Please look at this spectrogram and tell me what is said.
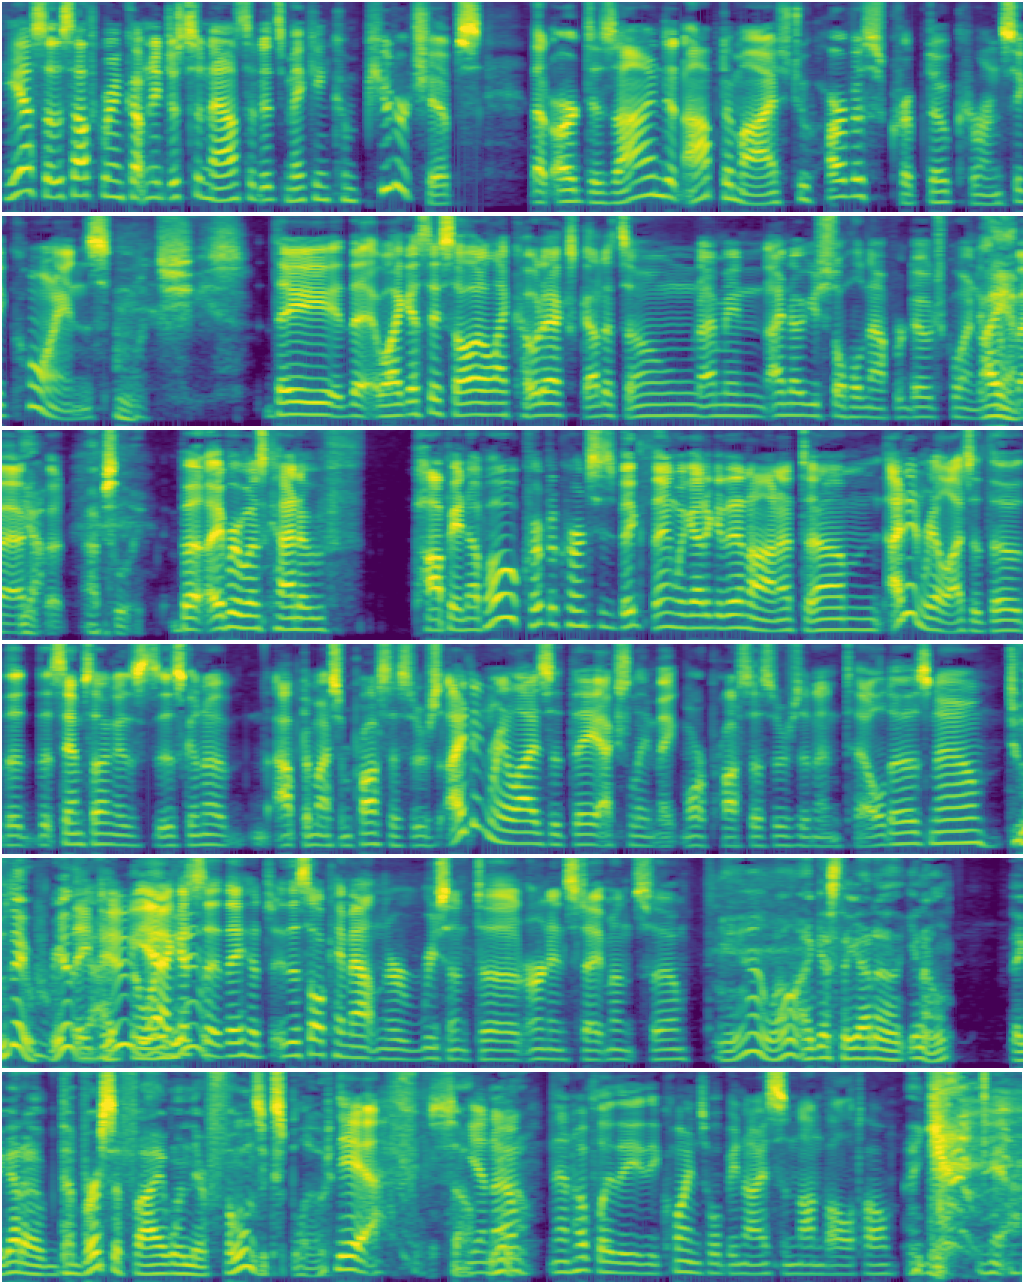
Yeah, so the South Korean company just announced that it's making computer chips that are designed and optimized to harvest cryptocurrency coins. Oh, jeez. They, they well, I guess they saw it on like Kodak's got its own. I mean, I know you're still holding out for Dogecoin to come I am. back, yeah, but absolutely. but everyone's kind of popping up. Oh, cryptocurrency is a big thing. We got to get in on it. Um, I didn't realize it though that, that Samsung is is going to optimize some processors. I didn't realize that they actually make more processors than Intel does now. Do they really? They I do, no yeah. I guess they, they had. This all came out in their recent uh, earnings statement. So Yeah, well, I guess they gotta, you know, they gotta diversify when their phones explode. yeah, So you know, and hopefully the, the coins will be nice and non-volatile. you Yeah. know.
